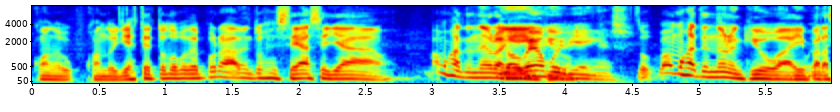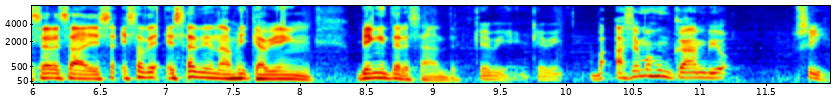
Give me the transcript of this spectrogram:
cuando, cuando ya esté todo depurado, entonces se hace ya. Vamos a tenerlo Lo ahí en veo muy Cuba. bien eso. Lo- Vamos a tenerlo en Cuba ahí Muy para bien. hacer esa, esa, esa, esa dinámica bien, bien interesante. Qué bien, qué bien. Hacemos un cambio. Sí,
